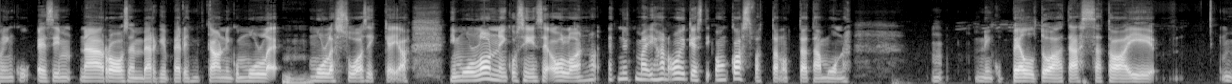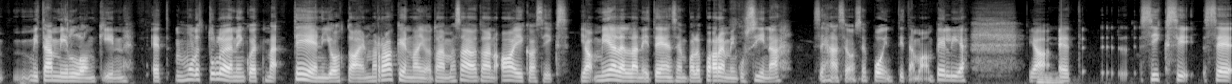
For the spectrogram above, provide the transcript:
niin kuin esim. nämä Rosenbergin pelit, mitkä on niin kuin mulle, mm. mulle suosikkeja, niin mulla on niin kuin siinä se olo, että, no, että nyt mä ihan oikeasti olen kasvattanut tätä mun mm, niin kuin peltoa tässä tai mitä milloinkin. Että mulle tulee, niin kuin, että mä teen jotain, mä rakennan jotain, mä saan jotain aikaisiksi ja mielelläni teen sen paljon paremmin kuin sinä. Sehän se on se pointti, tämä on peliä. Ja mm. et, siksi se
